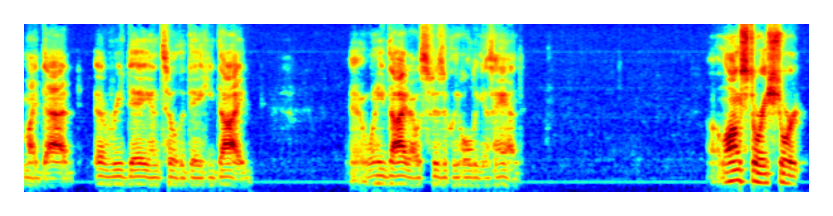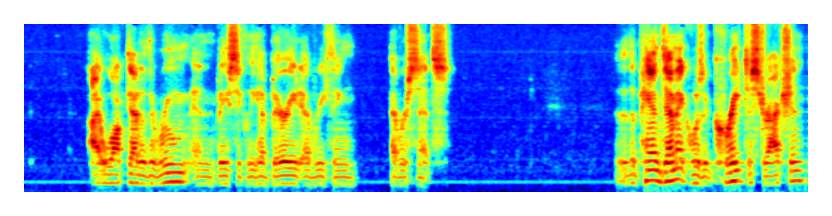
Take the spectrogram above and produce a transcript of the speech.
my dad every day until the day he died. And when he died, I was physically holding his hand. Uh, long story short, I walked out of the room and basically have buried everything ever since. The pandemic was a great distraction,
